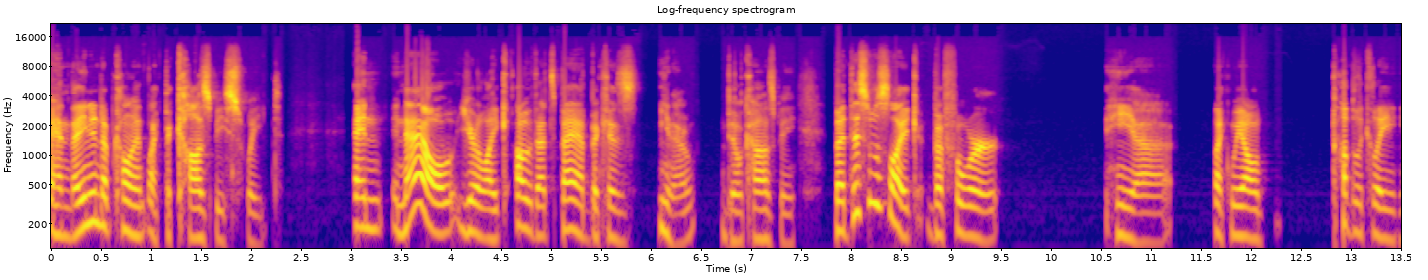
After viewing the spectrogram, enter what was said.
and they ended up calling it like the cosby suite. And now you're like oh that's bad because you know bill cosby. But this was like before he uh like we all publicly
